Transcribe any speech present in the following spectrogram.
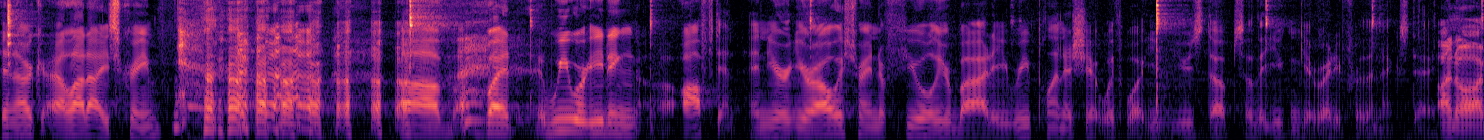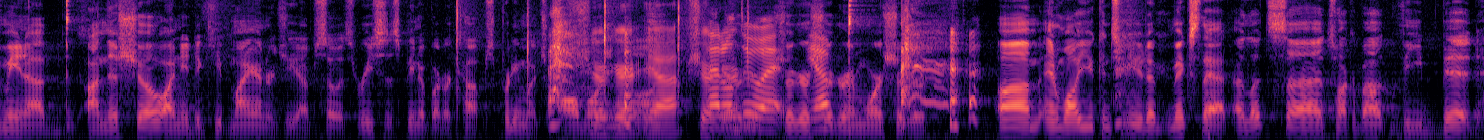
In our, a lot of ice cream. um, but we were eating often, and you're, you're always trying to fuel your body, replenish it with what you've used up so that you can get ready for the next day. I know. I mean, uh, on this show, I need to keep my energy up, so it's Reese's peanut butter cups pretty much all morning Sugar, long. yeah, sugar. That'll do it. Sugar, Yep. sugar, and more sugar. um, and while you continue to mix that, uh, let's uh, talk about the bid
